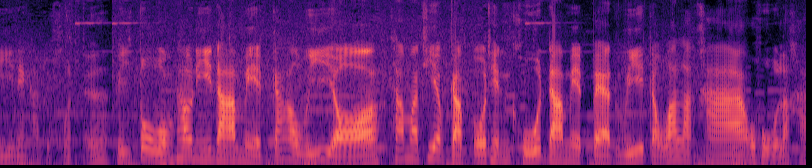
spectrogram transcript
นี้นะครับทุกคนเออเบจิโตวงเท่านี้ดาเมจ9วิหรอ ถ้ามาเทียบกับโกเทนคูดดาเมจ8วิแต่ว่าราคา โอ้โห ราคา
